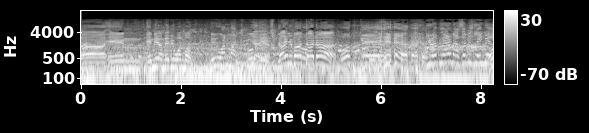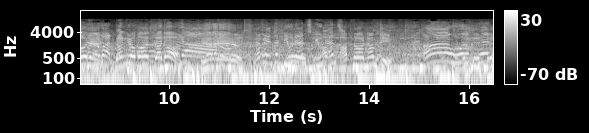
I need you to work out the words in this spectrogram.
Uh, in India, maybe one month. Maybe one month. Okay. Yeah, yeah. Dhanyavad, Dada. Okay. you have learned Assamese language. Oh yeah. Dhanyavad, Dada. Yeah. Yeah, yeah, yeah. Okay. Have you enjoyed Bihu dance? Bihu dance? Apna naam ki? Ah, great,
